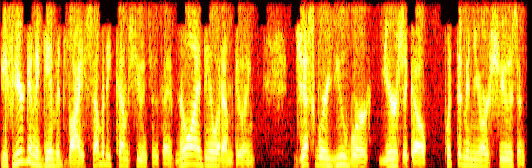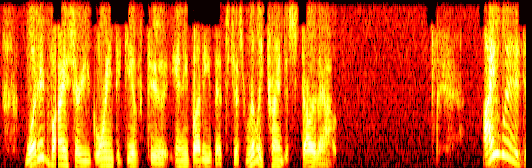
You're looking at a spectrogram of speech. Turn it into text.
if you're going to give advice, somebody comes to you and says, "I have no idea what I'm doing just where you were years ago, put them in your shoes and what advice are you going to give to anybody that's just really trying to start out? I would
